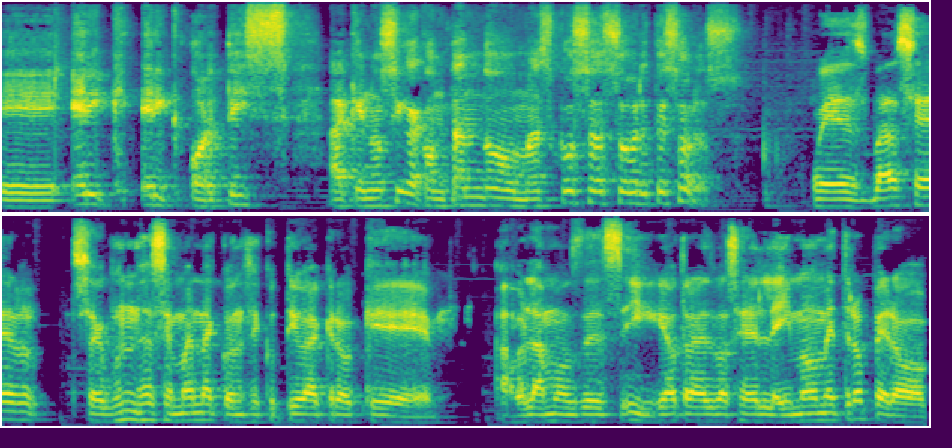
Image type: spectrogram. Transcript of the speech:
eh, Eric, Eric Ortiz, a que nos siga contando más cosas sobre tesoros. Pues va a ser segunda semana consecutiva, creo que hablamos de y que otra vez va a ser el leimómetro, pero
